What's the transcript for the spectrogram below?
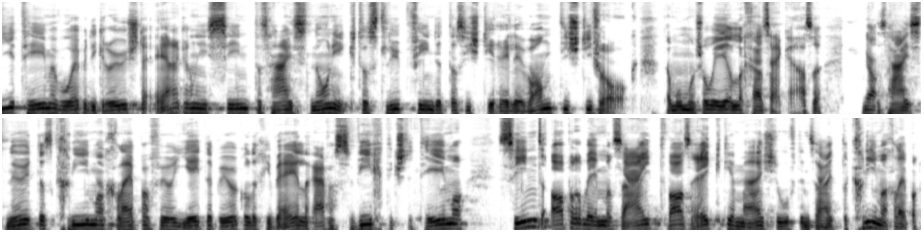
die Themen, wo eben die grössten Ärgernis sind, das heißt noch nicht, dass die Leute finden, das ist die relevanteste Frage. Da muss man schon ehrlich auch sagen. Also, ja. das heißt nicht, dass Klimakleber für jeden bürgerlichen Wähler einfach das wichtigste Thema sind, aber wenn man sagt, was regt die am meisten auf, dann sagt der Klimakleber.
